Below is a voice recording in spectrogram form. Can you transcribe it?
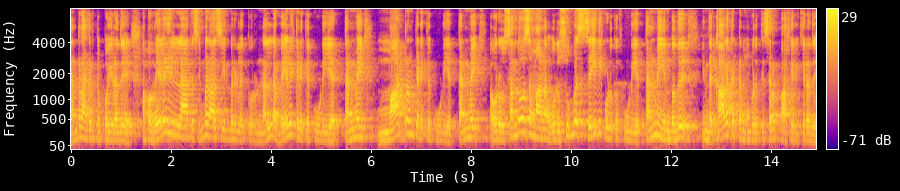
நன்றாக இருக்க போகிறது. அப்போ வேலையில்லாத சிம்மராசி என்பவர்களுக்கு ஒரு நல்ல வேலை கிடைக்கக்கூடிய தன்மை மாற்றம் கிடைக்கக்கூடிய தன்மை ஒரு சந்தோஷமான ஒரு சுப செய்தி கொடுக்கக்கூடிய தன்மை என்பது இந்த காலகட்டம் உங்களுக்கு சிறப்பாக இருக்கிறது.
